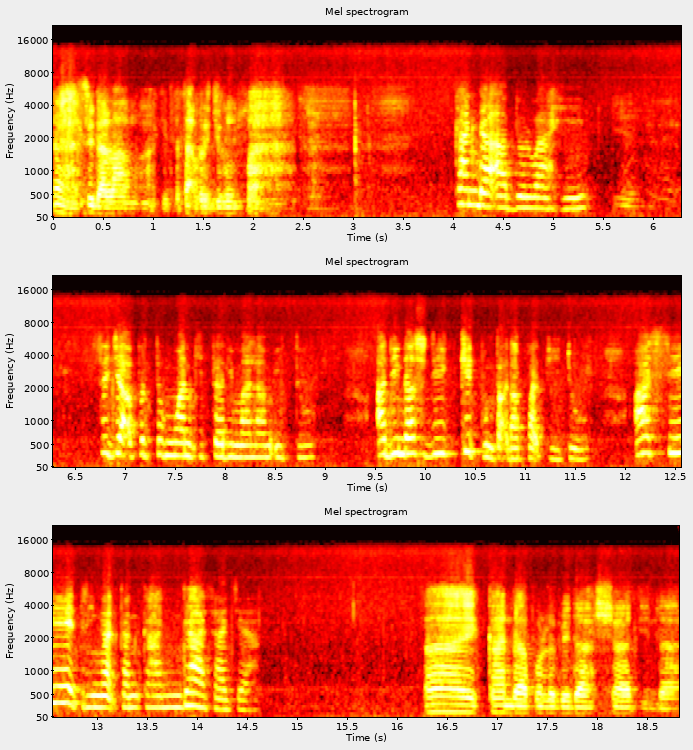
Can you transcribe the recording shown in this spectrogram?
Ah, sudah lama kita tak berjumpa. Kanda Abdul Wahid. Sejak pertemuan kita di malam itu, Adinda sedikit pun tak dapat tidur. Asyik teringatkan Kanda saja. Ai, kanda pun lebih dahsyat, Dinda.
